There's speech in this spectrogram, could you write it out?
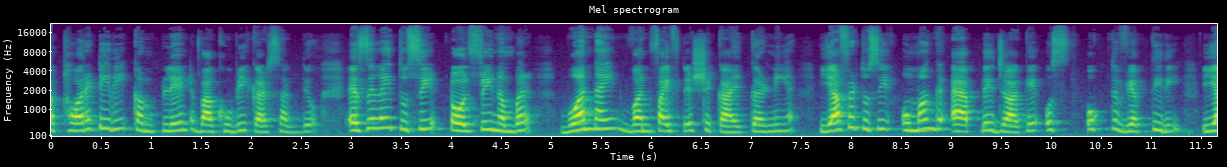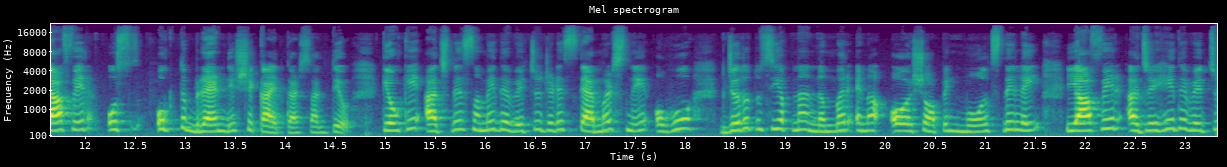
ਅਥਾਰਟੀ ਦੀ ਕੰਪਲੇਂਟ ਬਾਖੂਬੀ ਕਰ ਸਕਦੇ ਹੋ। ਇਸ ਦੇ ਲਈ ਤੁਸੀਂ ਟੋਲ ਫ੍ਰੀ ਨੰਬਰ 1915 ਤੇ ਸ਼ਿਕਾਇਤ ਕਰਨੀ ਹੈ। ਜਾਂ ਫਿਰ ਤੁਸੀਂ ਉਮੰਗ ਐਪ ਤੇ ਜਾ ਕੇ ਉਸ ਉਕਤ ਵਿਅਕਤੀ ਦੀ ਜਾਂ ਫਿਰ ਉਸ ਉਕਤ ਬ੍ਰਾਂਡ ਦੀ ਸ਼ਿਕਾਇਤ ਕਰ ਸਕਦੇ ਹੋ। ਕਿਉਂਕਿ ਅੱਜ ਦੇ ਸਮੇਂ ਦੇ ਵਿੱਚ ਜਿਹੜੇ ਸਕੈਮਰਸ ਨੇ, ਉਹ ਜਦੋਂ ਤੁਸੀਂ ਆਪਣਾ ਨੰਬਰ ਇਹਨਾਂ ਸ਼ਾਪਿੰਗ ਮਾਲਸ ਦੇ ਲਈ ਜਾਂ ਫਿਰ ਅਜਿਹੇ ਦੇ ਵਿੱਚ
